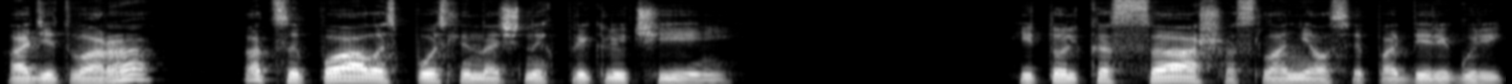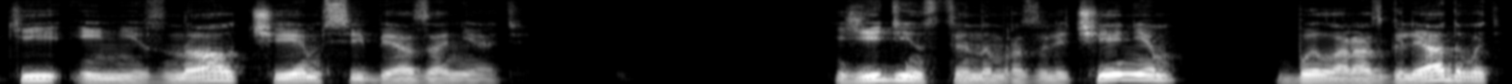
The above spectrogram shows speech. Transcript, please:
а детвора отсыпалась после ночных приключений. И только Саша слонялся по берегу реки и не знал, чем себя занять. Единственным развлечением было разглядывать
